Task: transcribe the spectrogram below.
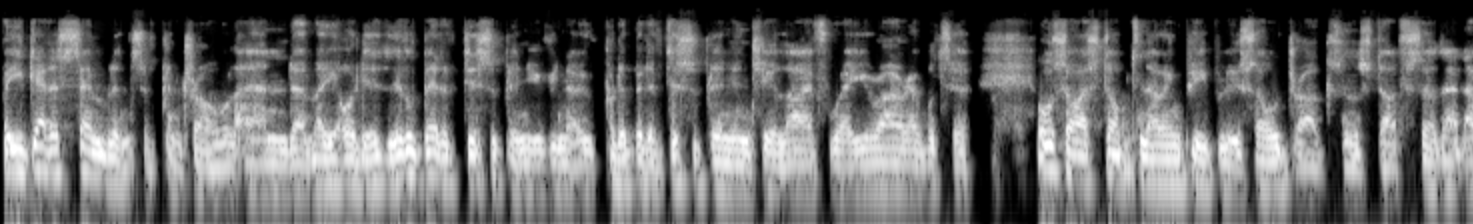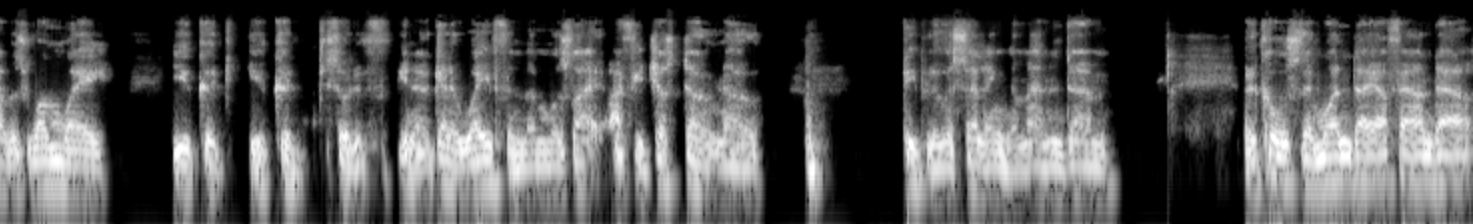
but you get a semblance of control and um, a little bit of discipline. You've you know put a bit of discipline into your life where you are able to. Also, I stopped knowing people who sold drugs and stuff, so that that was one way you could you could sort of you know get away from them was like if you just don't know people who were selling them and um, but of course then one day I found out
